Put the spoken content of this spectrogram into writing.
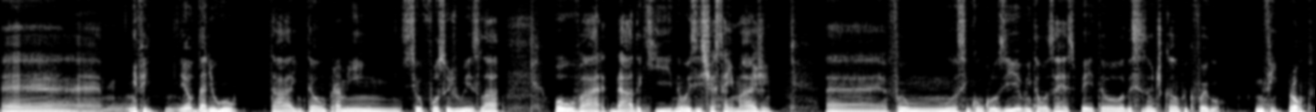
É... Enfim, eu daria o gol, tá? Então, para mim, se eu fosse o juiz lá ou o VAR, dado que não existe essa imagem, é... foi um lance inconclusivo, então você respeita a decisão de campo que foi gol. Enfim, pronto.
